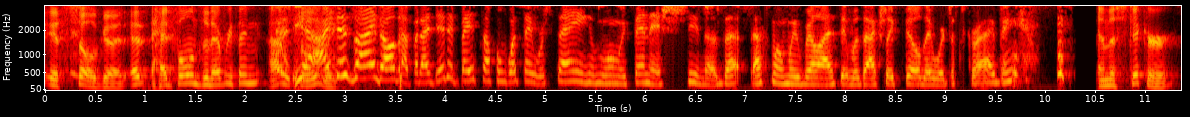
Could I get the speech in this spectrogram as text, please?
It's so good. Headphones and everything. Absolutely. Yeah, I designed all that, but I did it based off of what they were saying. And when we finished, you know, that that's when we realized it was actually Phil they were describing. and the sticker,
